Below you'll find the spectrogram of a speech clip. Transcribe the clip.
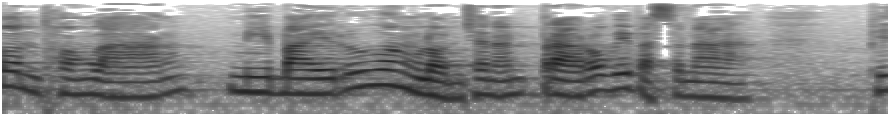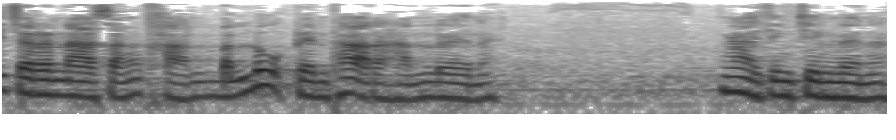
ต้นทองหลาง มีใบร่วงหล่นฉะนั้น ปรารบวิปัสนา พิจารณาสังขารบรรลุเป็นพระอรหันต์เลยนะ ง่ายจริง ๆ เลยนะ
